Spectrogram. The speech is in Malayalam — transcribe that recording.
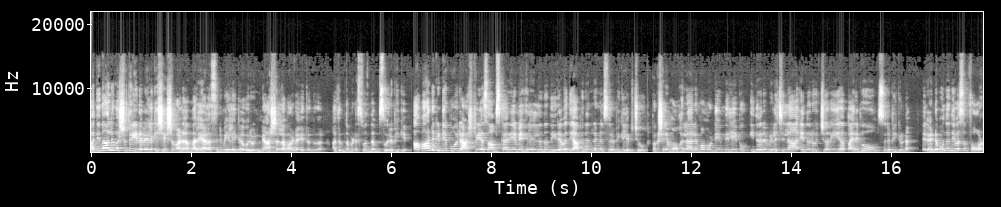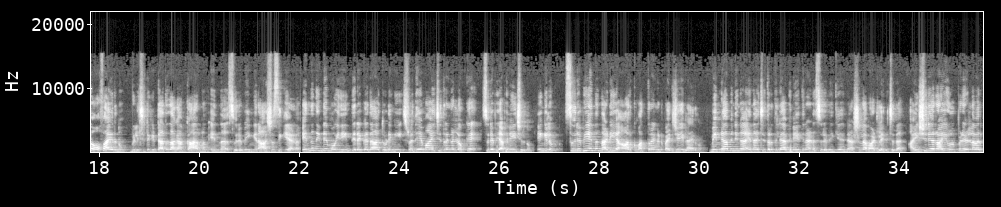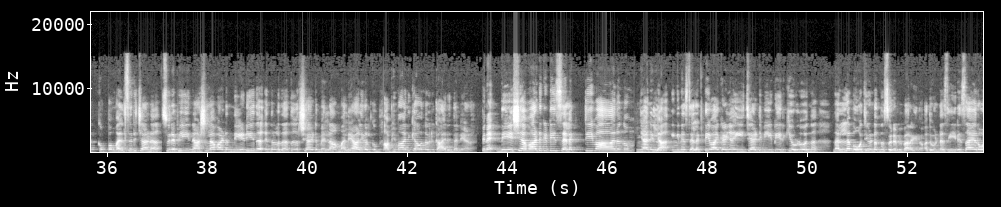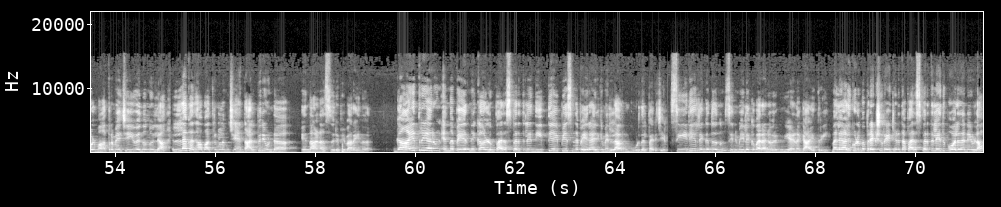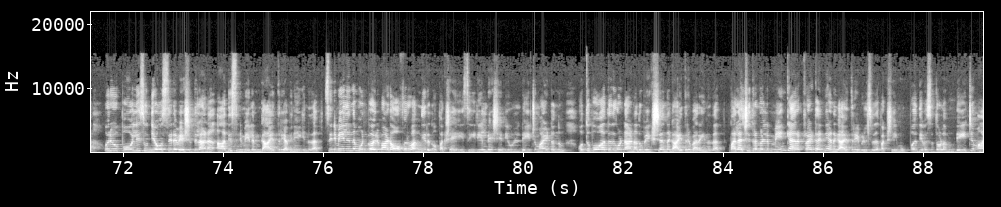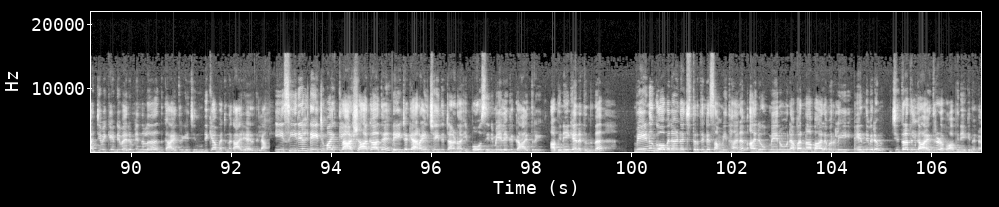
പതിനാല് വർഷത്തെ ഇടവേളയ്ക്ക് ശേഷമാണ് മലയാള സിനിമയിലേക്ക് ഒരു നാഷണൽ അവാർഡ് എത്തുന്നത്. അതും നമ്മുടെ സ്വന്തം സുരഭിക്ക്. അവാർഡ് കിട്ടിയപ്പോൾ രാഷ്ട്രീയ സാംസ്കാരിക മേഖലയിൽ നിന്ന് നിരവധി അഭിനന്ദനങ്ങൾ സുരഭിക്ക് ലഭിച്ചു. പക്ഷേ മോഹൻലാലും മമ്മൂട്ടിയും ദിലീപും ഇതുവരെ വിളിച്ചില്ല എന്നൊരു ചെറിയ പരിഭവവും സുരഭിക്കുണ്ട്. രണ്ടു മൂന്ന് ദിവസം ഫോൺ ഓഫ് ആയിരുന്നു. വിളിച്ചിട്ട് കിട്ടാത്തതാകാം കാരണം എന്ന് സുരഭി ഇങ്ങനെ ആശ്വസിക്കുകയാണ്. എന്ന് നിന്റെ മൊയ്തീൻ തിരക്കഥ തുടങ്ങി ശ്രദ്ധേയമായ ചിത്രങ്ങളിലൊക്കെ സുരഭി അഭിനയിച്ചിരുന്നു. എങ്കിലും സുരഭി എന്ന നടിയെ ആർക്കും അത്ര അങ്ങോട്ട് പരിചയമില്ലായിരുന്നു. മിന്നാമിനുങ്ങ എന്ന ചിത്രത്തിലെ അഭിനയത്തിനാണ് സുരഭിക്ക് നാഷണൽ അവാർഡ് ലഭിച്ചത്. ഐശ്വര്യ റായ് ഉൾപ്പെടെയുള്ളവർക്കൊപ്പം മത്സരിച്ചാണ് സുരഭി ഈ നാഷണൽ അവാർഡ് നേടിയത് എന്നുള്ളത് തീർച്ചയായിട്ടും എല്ലാ മലയാളികൾക്കും അഭിമാനിക്കാവുന്ന ഒരു കാര്യം തന്നെയാണ്. പിന്നെ ദേശീയ അവാർഡ് കിട്ടി സെലക്റ്റീവ് ആകാനൊന്നും ഞാനില്ല. ഇങ്ങനെ സെലക്റ്റീവ് ആയി കഴിഞ്ഞാൽ ഈച്ചയായിട്ട് വീട്ടിൽ ഇരിക്കുകയുള്ളൂ എന്ന് നല്ല ബോധ്യമുണ്ടെന്ന് സുരഭി പറയുന്നു. അതുകൊണ്ട് സീരിയസ് ആയ റോൾ മാത്രമേ ചെയ്യൂ എന്നൊന്നുമില്ല. എല്ലാ കഥാപാത്രങ്ങളും ചെയ്യാൻ താല്പര്യമുണ്ട് എന്നാണ് സുരഭി പറയുന്നത്. ഗായത്രി അരുൺ എന്ന പേരിനേക്കാളും പരസ്പരത്തിലെ ദീപ്തി ഐ പി എസ് എന്ന പേരായിരിക്കും എല്ലാവർക്കും കൂടുതൽ പരിചയം. സീരിയൽ രംഗത്ത് നിന്നും സിനിമയിലേക്ക് വരാൻ ഒരുങ്ങുകയാണ് ഗായത്രി. മലയാളി കുടുംബ പ്രേക്ഷകർ ഏറ്റെടുത്ത പരസ്പരത്തിലേതുപോലെ തന്നെയുള്ള ഒരു പോലീസ് ഉദ്യോഗസ്ഥയുടെ വേഷത്തിലാണ് ആദ്യ സിനിമയിലും ഗായത്രി അഭിനയിക്കുന്നത്. സിനിമയിൽ നിന്ന് മുൻപ് ഒരുപാട് ഓഫർ വന്നിരുന്നു. പക്ഷേ ഈ സീരിയലിന്റെ ഷെഡ്യൂൾ ഡേറ്റുമായിട്ടൊന്നും ഒത്തുപോകാത്തത് കൊണ്ടാണ് അത് ഉപേക്ഷിച്ചതെന്ന് ഗായത്രി പറയുന്നത്. പല ചിത്രങ്ങളിലും മെയിൻ ക്യാരക്ടറായിട്ട് തന്നെയാണ് ഗായത്രി വിളിച്ചത്. പക്ഷേ ഈ മുപ്പത് ദിവസത്തോളം ഡേറ്റ് മാറ്റി വെക്കേണ്ടി വരും എന്നുള്ളത് ഗായത്രിക്ക് ചിന്തിക്കാൻ പറ്റുന്ന കാര്യമായിരുന്നില്ല. ഈ സീരിയൽ ഡേറ്റുമായി ക്ലാഷ് ആകാതെ ഡേറ്റ് ഒക്കെ അറേഞ്ച് ചെയ്തിട്ടാണ് ഇപ്പോൾ സിനിമയിലേക്ക് ഗായത്രി അഭിനയിക്കാൻ എത്തുന്നത്. വേണുഗോപനാണ് ചിത്രത്തിന്റെ സംവിധാനം. അനൂപ് മേനോൻ അപർണ ബാലമുരളി എന്നിവരും ചിത്രത്തിൽ ഗായത്രിയോടൊപ്പം അഭിനയിക്കുന്നുണ്ട്.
